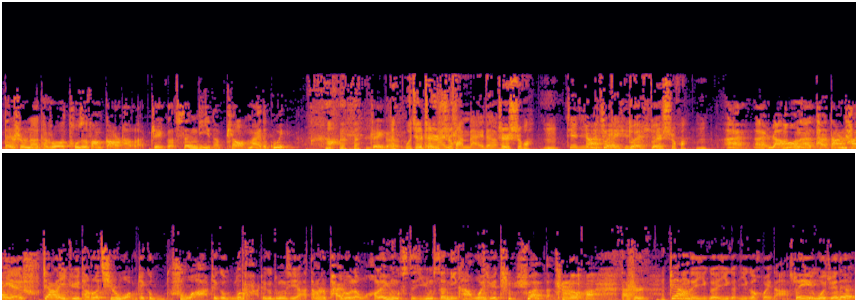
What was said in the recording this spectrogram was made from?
但是呢，他说投资方告诉他了，这个三 D 的票卖的贵。啊，这个我觉得这是实话，坦白的，这是实话，嗯，这啊，对对对，是实话，嗯，哎哎，然后呢，他当然他也加了一句，他说，其实我们这个武术啊，这个武打这个东西啊，当时拍出来，我后来用自己用三 D 看，我也觉得挺炫的，知道吧？他是这样的一个一个一个回答，所以我觉得，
